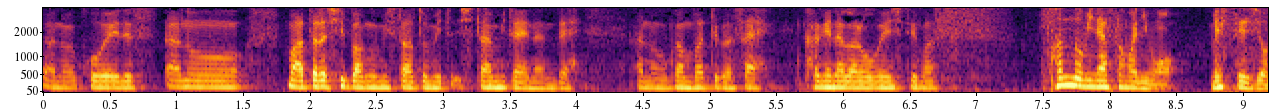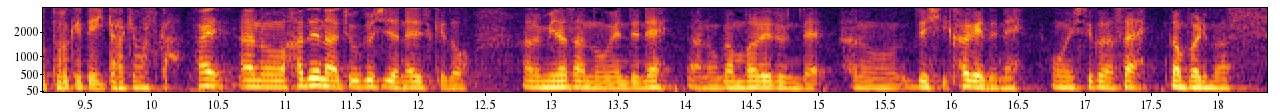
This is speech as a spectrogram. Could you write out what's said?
あの光栄です。あの、まあ、新しい番組スタートしたみたいなんであの頑張ってください。陰ながら応援していますファンの皆様にもメッセージを届けていただけますか？はいあの派手な調教師じゃないですけどあの皆さんの応援でねあの頑張れるんであのぜひ陰でね応援してください。頑張ります。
